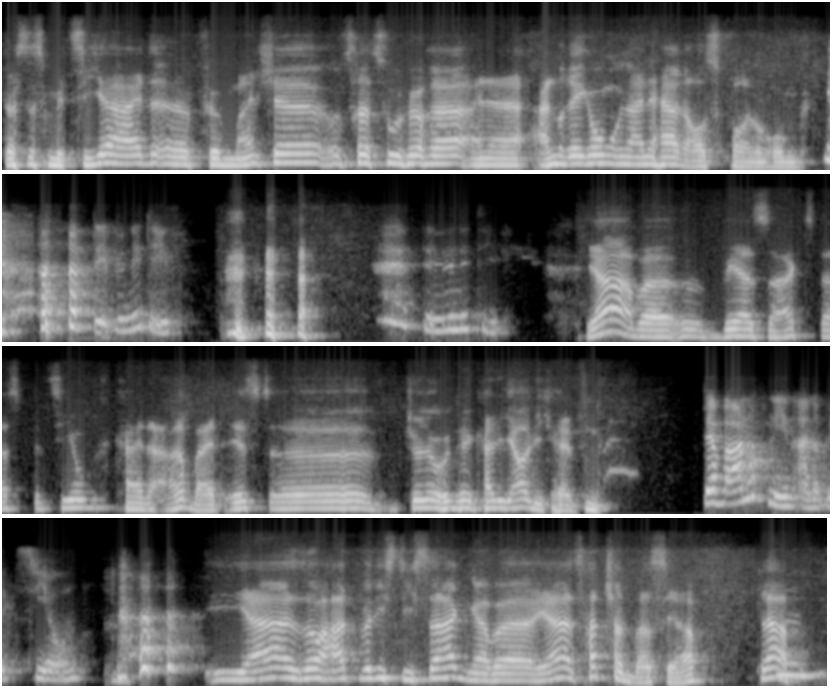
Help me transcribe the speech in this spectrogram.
Das ist mit Sicherheit äh, für manche unserer Zuhörer eine Anregung und eine Herausforderung. Definitiv. Definitiv. Ja, aber äh, wer sagt, dass Beziehung keine Arbeit ist, äh, Entschuldigung, den kann ich auch nicht helfen. Der war noch nie in einer Beziehung. ja, so hart würde ich es nicht sagen, aber ja, es hat schon was, ja. Klar. Hm.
